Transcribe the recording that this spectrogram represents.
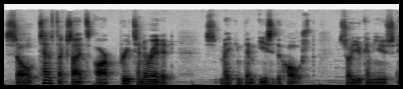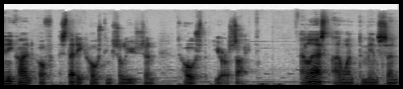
So Jamstack sites are pre-generated, making them easy to host. So you can use any kind of static hosting solution to host your site. And last, I want to mention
